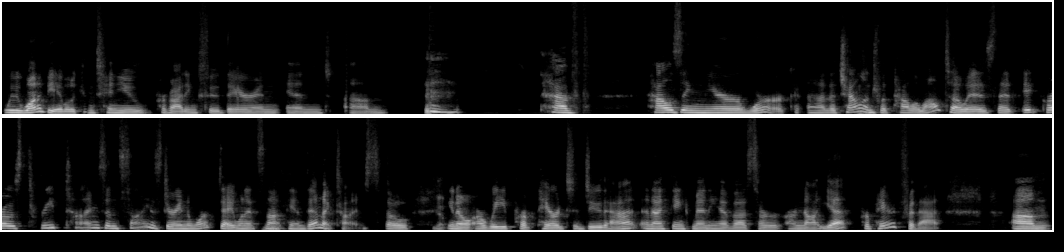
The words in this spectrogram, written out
we want to be able to continue providing food there and and um, have housing near work. Uh, the challenge with Palo Alto is that it grows three times in size during the workday when it's not pandemic times. So, Yep. you know, are we prepared to do that? And I think many of us are, are not yet prepared for that. Um,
